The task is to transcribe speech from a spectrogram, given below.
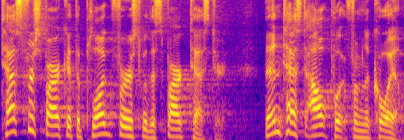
Test for spark at the plug first with a spark tester, then test output from the coil.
